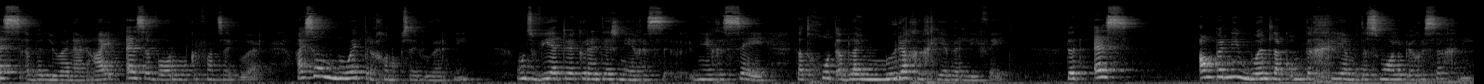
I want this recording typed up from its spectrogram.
is 'n beloner. Hy is 'n waarmaker van sy woord. Hy sal nooit teruggaan op sy woord nie. Ons weet 2 Korintiërs 9 9 sê dat God 'n blymoedige gewer liefhet. Dit is amper nie moontlik om te gee met 'n smaal op jou gesig nie.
